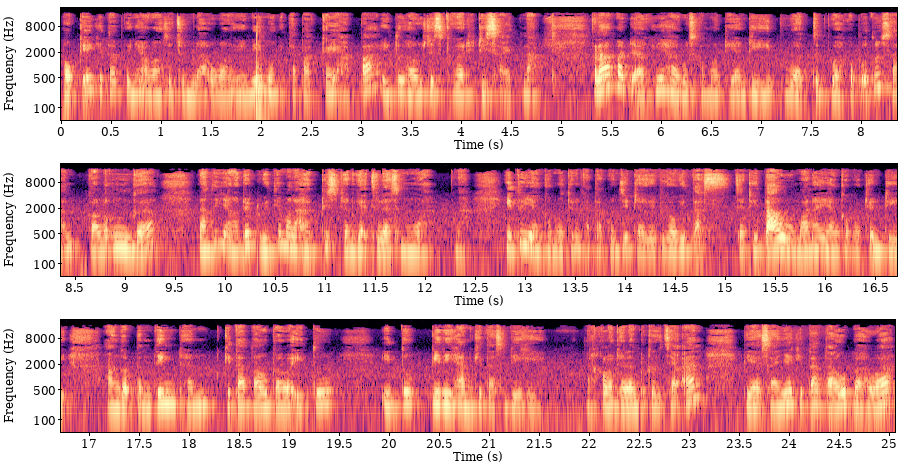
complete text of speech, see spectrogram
oke okay, kita punya uang sejumlah uang ini mau kita pakai apa itu harus segera di decide. Nah Kenapa pada akhirnya harus kemudian dibuat sebuah keputusan? Kalau enggak, nanti yang ada duitnya malah habis dan gak jelas semua. Nah, itu yang kemudian kata kunci dari prioritas. Jadi tahu mana yang kemudian dianggap penting dan kita tahu bahwa itu itu pilihan kita sendiri. Nah, kalau dalam pekerjaan biasanya kita tahu bahwa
